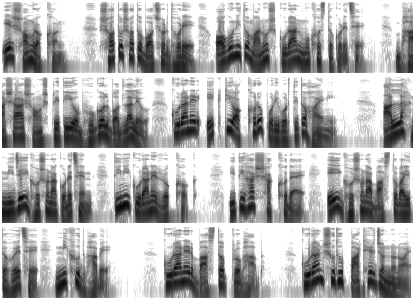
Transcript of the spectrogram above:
এর সংরক্ষণ। শত শত বছর ধরে অগণিত মানুষ কুরআন মুখস্থ করেছে। ভাষা, সংস্কৃতি ও ভূগোল বদলালেও কুরআনের একটি অক্ষরও পরিবর্তিত হয়নি। আল্লাহ নিজেই ঘোষণা করেছেন, তিনি কুরআনের রক্ষক। ইতিহাস সাক্ষ্য দেয়, এই ঘোষণা বাস্তবায়িত হয়েছে নিখুঁতভাবে। কুরআনের বাস্তব প্রভাব। কুরআন শুধু পাঠের জন্য নয়,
